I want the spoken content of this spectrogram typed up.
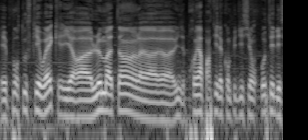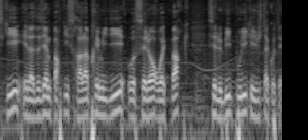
Et pour tout ce qui est WEC, il y aura le matin la, une première partie de la compétition au téléski et la deuxième partie sera l'après-midi au Sailor WEC Park. C'est le Bipouli qui est juste à côté.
